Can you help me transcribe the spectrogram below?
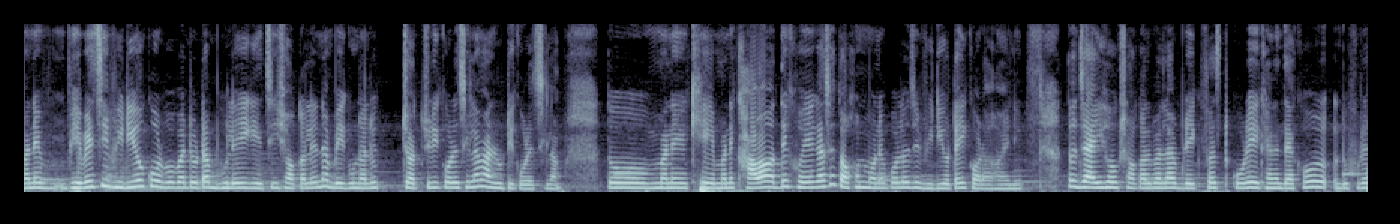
মানে ভেবেছি ভিডিও করব বাট ওটা ভুলেই গেছি। সকালে না বেগুন আলু চচ্চড়ি করেছিলাম আর রুটি করেছিলাম। তো মানে খেয়ে মানে খাওয়া অর্ধেক হয়ে গেছে, তখন মনে পড়ল যে ভিডিওটাই করা হয়নি। তো যাই হোক, সকালবেলা ব্রেকফাস্ট করে এখানে দেখো দুপুরে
